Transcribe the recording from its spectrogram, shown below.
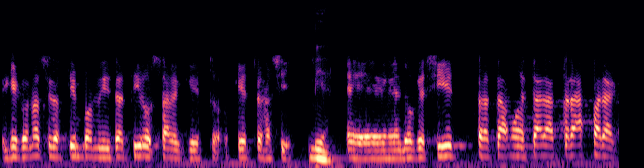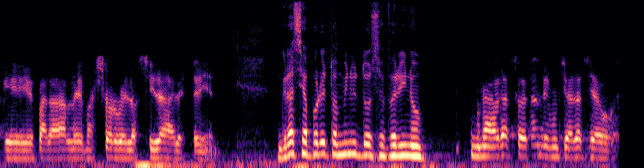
que conoce los tiempos administrativos sabe que esto que esto es así. Bien. Eh, lo que sí tratamos de estar atrás para que para darle mayor velocidad al expediente. Gracias por estos minutos, Seferino. Un abrazo grande y muchas gracias a vos.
